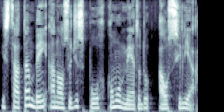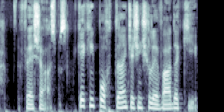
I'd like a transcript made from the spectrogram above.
está também a nosso dispor como método auxiliar. Fecha aspas. O que é, que é importante a gente levar daqui?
